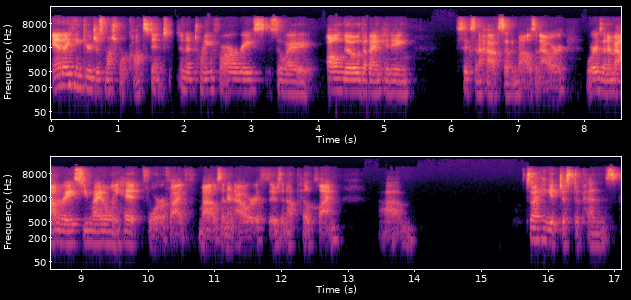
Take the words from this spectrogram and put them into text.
and I think you're just much more constant in a 24 hour race. So, I, I'll know that I'm hitting six and a half, seven miles an hour. Whereas in a mountain race, you might only hit four or five miles in an hour if there's an uphill climb. Um, so I think it just depends.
